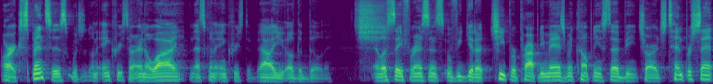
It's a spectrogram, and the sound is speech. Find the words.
our expenses, which is going to increase our NOI, and that's going to increase the value of the building. And let's say, for instance, if we get a cheaper property management company, instead of being charged 10%,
